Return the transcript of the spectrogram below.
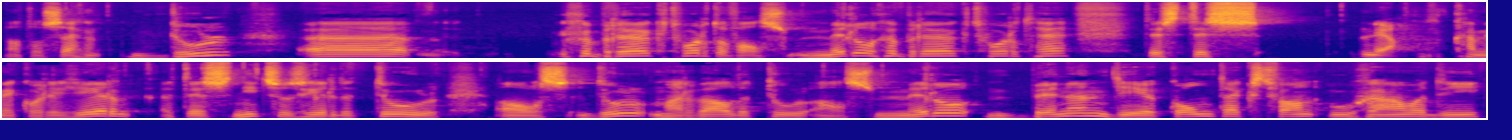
laten we zeggen, doel uh, gebruikt wordt of als middel gebruikt wordt. Hè. Het is, het is ja, ik ga me corrigeren. Het is niet zozeer de tool als doel, maar wel de tool als middel binnen die context van hoe gaan we die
